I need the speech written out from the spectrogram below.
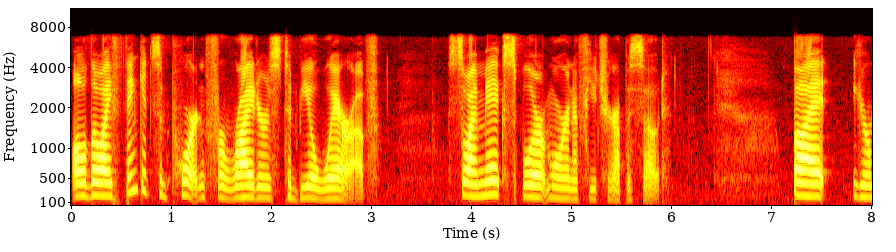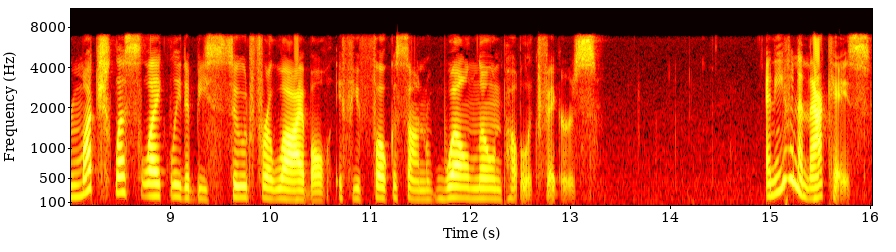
although I think it's important for writers to be aware of, so I may explore it more in a future episode. But you're much less likely to be sued for libel if you focus on well known public figures. And even in that case,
